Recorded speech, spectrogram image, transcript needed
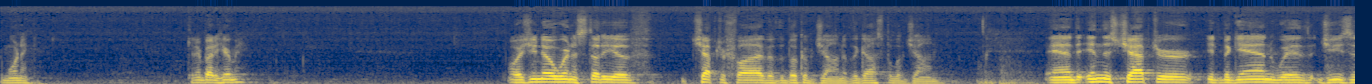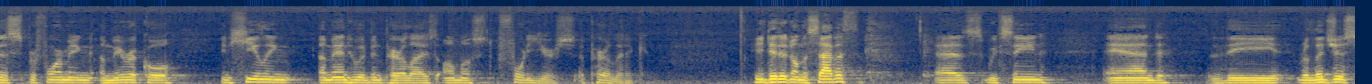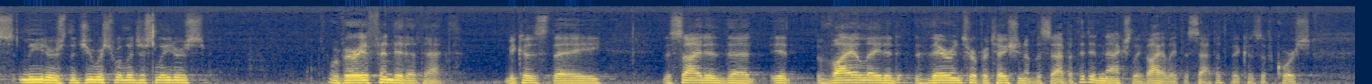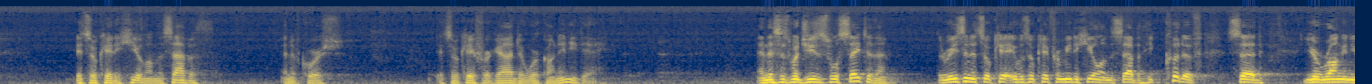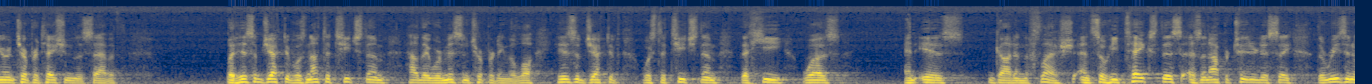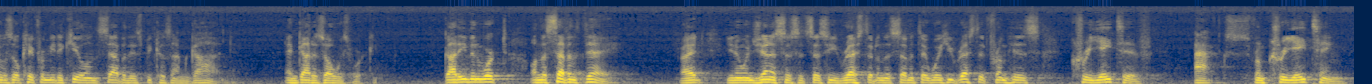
Good morning. Can everybody hear me? Well, as you know, we're in a study of chapter 5 of the book of John, of the Gospel of John. And in this chapter, it began with Jesus performing a miracle in healing a man who had been paralyzed almost 40 years, a paralytic. He did it on the Sabbath, as we've seen, and the religious leaders, the Jewish religious leaders, were very offended at that because they decided that it violated their interpretation of the Sabbath. It didn't actually violate the Sabbath because, of course, it's okay to heal on the Sabbath. And, of course, it's okay for God to work on any day. And this is what Jesus will say to them. The reason it's okay, it was okay for me to heal on the Sabbath, he could have said, You're wrong in your interpretation of the Sabbath. But his objective was not to teach them how they were misinterpreting the law. His objective was to teach them that he was and is God in the flesh. And so he takes this as an opportunity to say, the reason it was okay for me to heal on the Sabbath is because I'm God. And God is always working. God even worked on the seventh day, right? You know, in Genesis it says he rested on the seventh day. Well, he rested from his creative acts, from creating.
